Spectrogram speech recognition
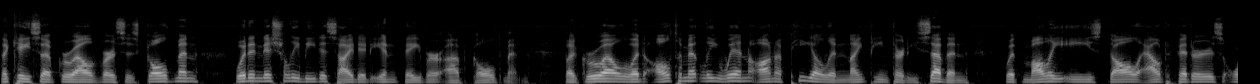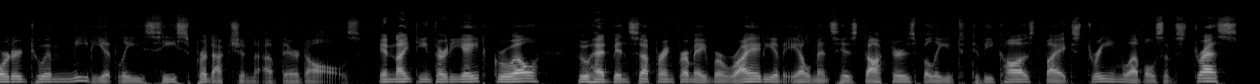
The case of Gruelle versus Goldman would initially be decided in favor of Goldman, but Gruelle would ultimately win on appeal in 1937, with Mollye's doll outfitters ordered to immediately cease production of their dolls. In 1938, Gruelle, who had been suffering from a variety of ailments his doctors believed to be caused by extreme levels of stress,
